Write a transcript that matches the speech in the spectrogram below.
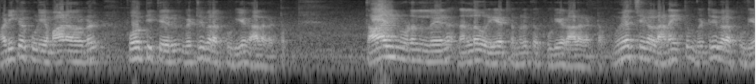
படிக்கக்கூடிய மாணவர்கள் போட்டித் தேர்வில் வெற்றி பெறக்கூடிய காலகட்டம். தாயின் உடல்நிலையில் நல்ல ஒரு ஏற்றம் இருக்கக்கூடிய காலகட்டம். முயற்சிகள் அனைத்தும் வெற்றி பெறக்கூடிய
